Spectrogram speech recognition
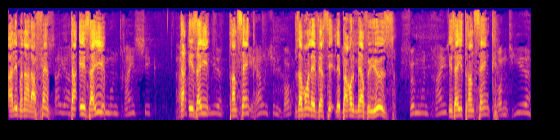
aller maintenant à la fin. Dans Ésaïe, dans Ésaïe 35, nous avons les versets, les paroles merveilleuses. Ésaïe 35, Und hier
